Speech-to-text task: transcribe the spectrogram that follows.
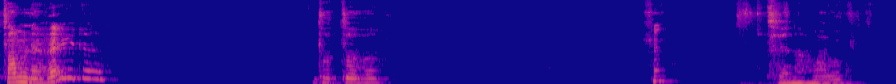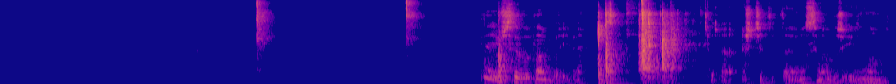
Tam nevejde. Do toho. Hm. Co je na hlavu? Teď už se to tam vejde. Teda ještě to tady musím odříznout.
